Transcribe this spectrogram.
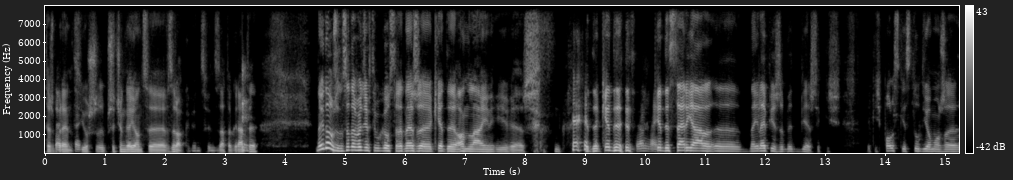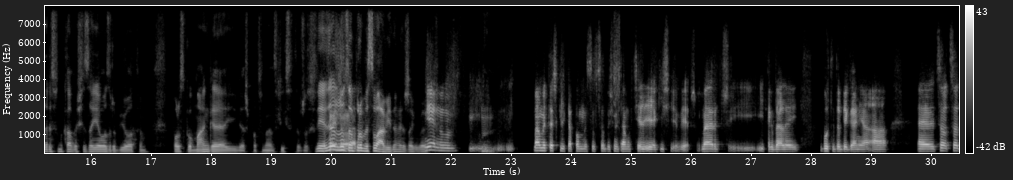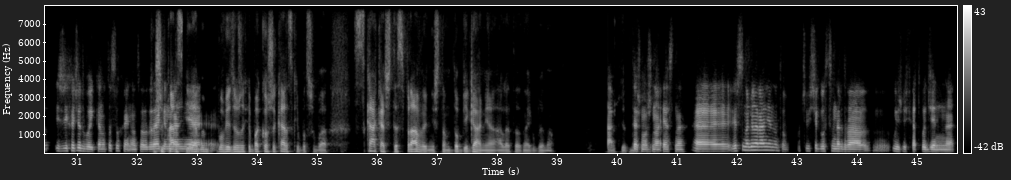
też tak, brand tak. już przyciągający wzrok, więc, więc za to graty. No i dobrze, no co to będzie w tym Ghost Runnerze, kiedy online i wiesz, kiedy, kiedy, kiedy serial, y, najlepiej, żeby wiesz, jakiś, jakieś polskie studio może rysunkowe się zajęło, zrobiło tym polską mangę i wiesz, po tym na Netflixie to wrzucę. Nie, nie rzucam pomysłami, no wiesz, jakby. Nie, no mamy też kilka pomysłów, co byśmy tam chcieli, jakiś, wiesz, merch i, i tak dalej, buty do biegania, a co, co, jeżeli chodzi o dwójkę, no to słuchaj, no to generalnie... Ja bym powiedział, że chyba koszykarskie, bo trzeba skakać te sprawy niż tam do biegania, ale to jakby no... Tak, też można, jasne. E, wiesz co, no generalnie, no to oczywiście Ghost Runner 2 ujrzy światło dzienne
